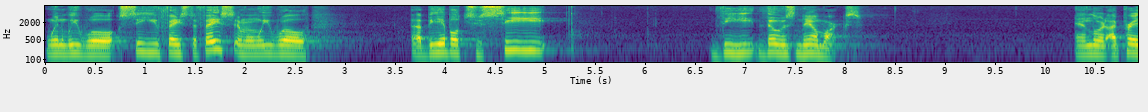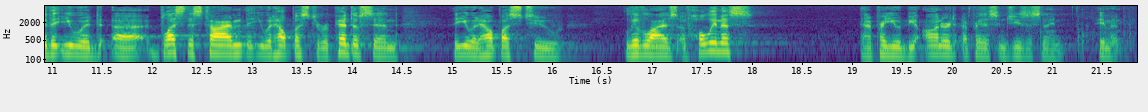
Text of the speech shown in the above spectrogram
when we will see you face to face and when we will uh, be able to see the, those nail marks. And Lord, I pray that you would uh, bless this time, that you would help us to repent of sin, that you would help us to live lives of holiness. And I pray you would be honored. I pray this in Jesus' name. Amen.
